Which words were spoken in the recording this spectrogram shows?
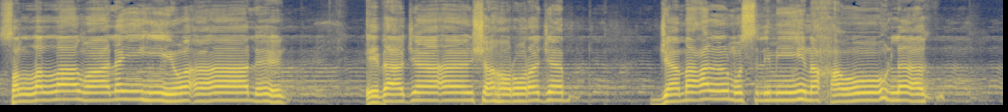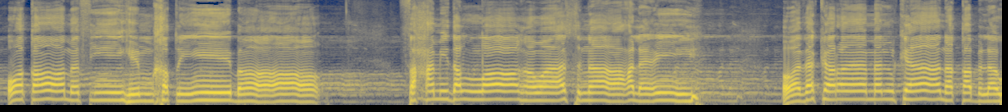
صلى الله عليه وآله إذا جاء شهر رجب جمع المسلمين حوله وقام فيهم خطيبا. فحمد الله وأثنى عليه وذكر من كان قبله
